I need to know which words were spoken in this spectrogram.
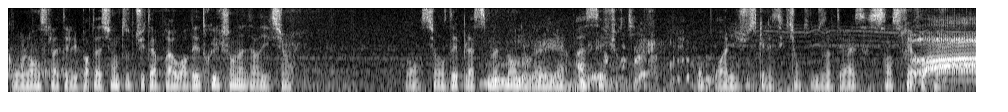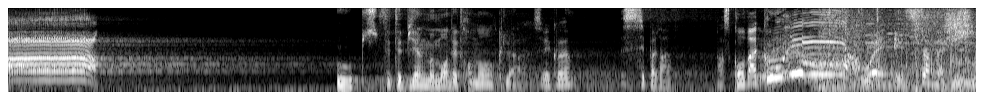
Qu'on lance la téléportation tout de suite après avoir détruit le champ d'interdiction. Bon, si on se déplace maintenant de manière assez furtive, on pourra aller jusqu'à la section qui nous intéresse sans se faire repérer. Oups. C'était bien le moment d'être en manque là. Vous savez quoi? C'est pas grave. Parce qu'on va courir Ouais, et ça va chier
